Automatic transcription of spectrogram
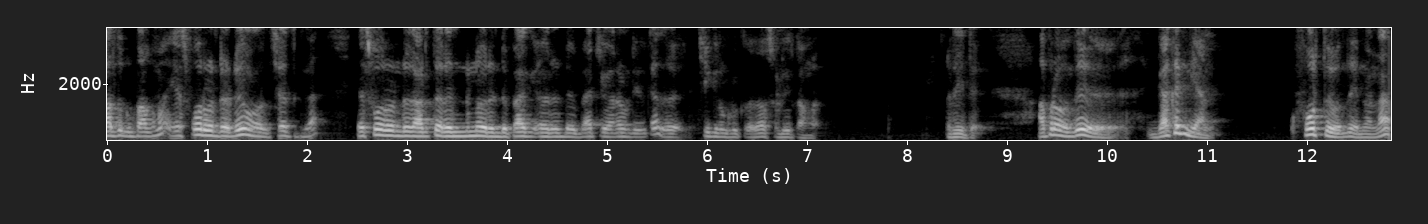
பார்த்துக்கு பார்க்கணும். எஸ் ஃபோர் ஹண்ட்ரடையும் சேர்த்துக்குங்க. எஸ் ஃபோர் ஹண்ட்ரட் அடுத்த ரெண்டு இன்னும் ரெண்டு பேக் ரெண்டு பேட்டரி வர வேண்டியிருக்கு. அது சீக்கிரம் கொடுக்குறதா சொல்லியிருக்காங்க. ரைட்டு அப்புறம் வந்து ககன்யான். ஃபோர்த்து வந்து என்னென்னா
